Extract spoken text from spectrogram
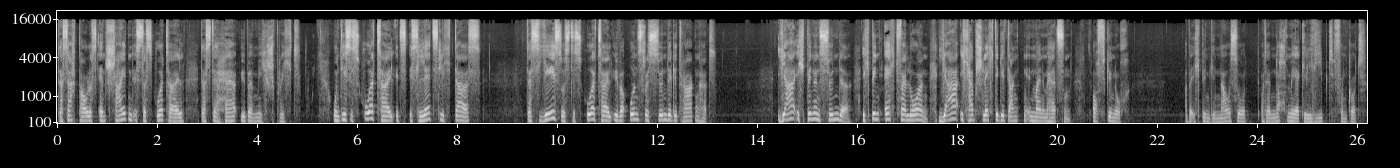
Da sagt Paulus, entscheidend ist das Urteil, dass der Herr über mich spricht. Und dieses Urteil ist, ist letztlich das, dass Jesus das Urteil über unsere Sünde getragen hat. Ja, ich bin ein Sünder. Ich bin echt verloren. Ja, ich habe schlechte Gedanken in meinem Herzen. Oft genug aber ich bin genauso oder noch mehr geliebt von Gott.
